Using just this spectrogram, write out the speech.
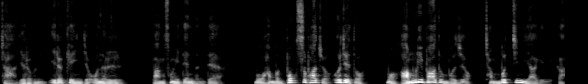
자 여러분 이렇게 이제 오늘 방송이 됐는데 뭐 한번 복습하죠. 어제도 뭐 아무리 봐도 뭐죠. 참 멋진 이야기니까.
